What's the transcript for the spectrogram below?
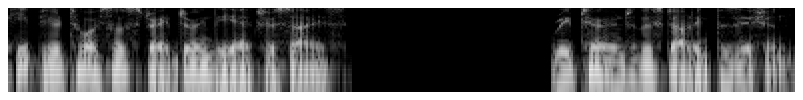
Keep your torso straight during the exercise. Return to the starting position.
